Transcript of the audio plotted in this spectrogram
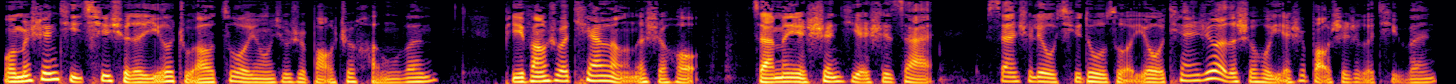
我们身体气血的一个主要作用就是保持恒温，比方说天冷的时候，咱们也身体也是在。三十六七度左右，天热的时候也是保持这个体温，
